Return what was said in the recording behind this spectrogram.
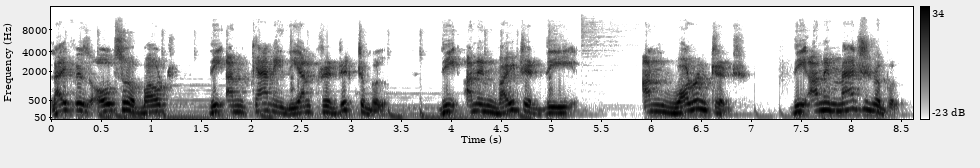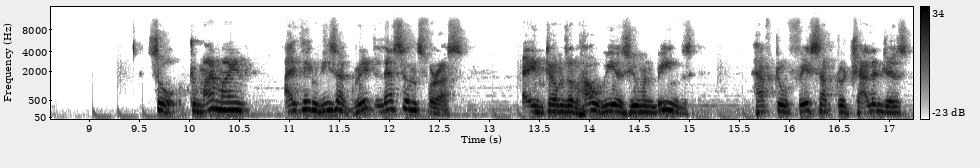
Life is also about the uncanny, the unpredictable, the uninvited, the unwarranted, the unimaginable. So, to my mind, I think these are great lessons for us in terms of how we as human beings have to face up to challenges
